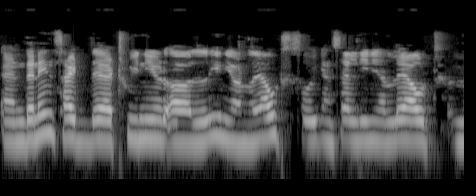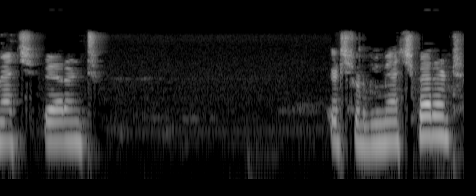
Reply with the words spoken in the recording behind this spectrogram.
And then inside that we need a linear layout. So we can say linear layout match parent it should be match parent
